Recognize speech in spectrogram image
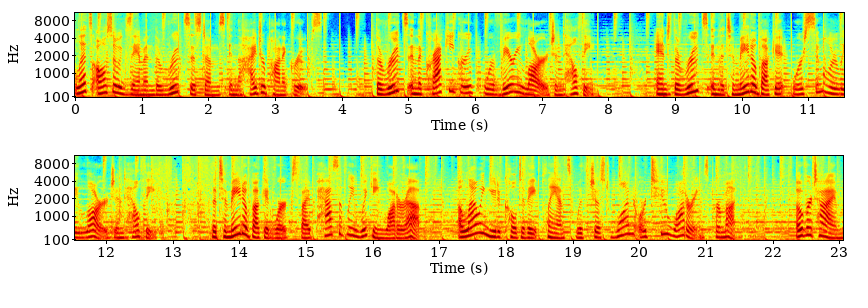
Let's also examine the root systems in the hydroponic groups. The roots in the Kratky group were very large and healthy, and the roots in the tomato bucket were similarly large and healthy. The tomato bucket works by passively wicking water up, allowing you to cultivate plants with just one or two waterings per month. Over time,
